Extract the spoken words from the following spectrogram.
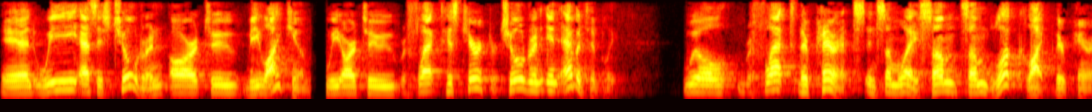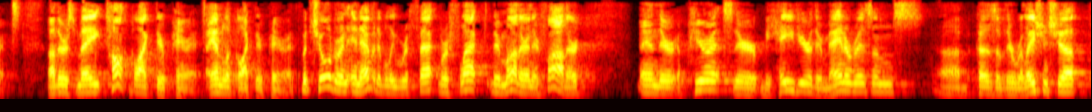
And we, as His children, are to be like Him. We are to reflect His character. Children inevitably will reflect their parents in some way. Some, some look like their parents. Others may talk like their parents and look like their parents. But children inevitably reflect, reflect their mother and their father and their appearance, their behavior, their mannerisms, uh, because of their relationship,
